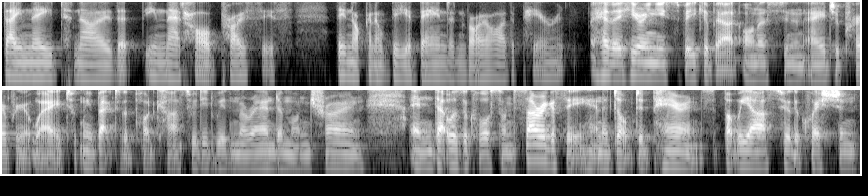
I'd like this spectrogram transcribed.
they need to know that in that whole process, they're not going to be abandoned by either parent. Heather, hearing you speak about honest in an age appropriate way took me back to the podcast we did with Miranda Montrone. And that was, a course, on surrogacy and adopted parents. But we asked her the question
